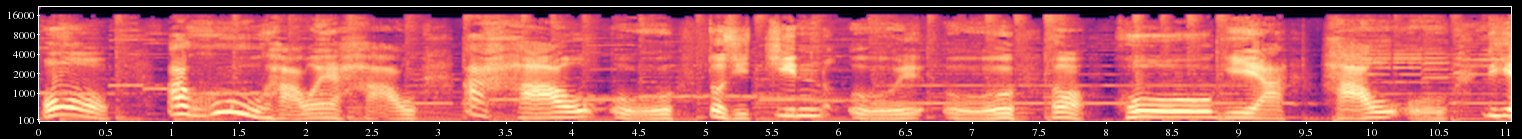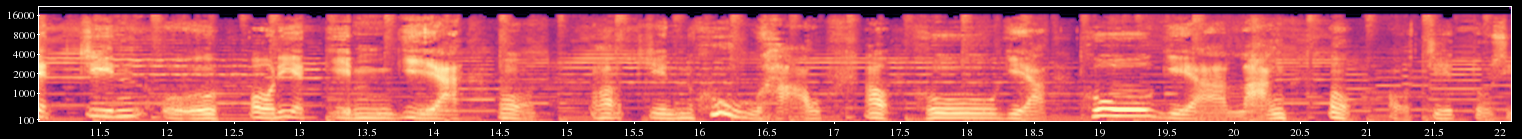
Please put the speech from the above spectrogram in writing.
哦，啊，富豪的好，啊，好鹅都是金鹅的鹅哦，好嘅好鹅，你嘅金鹅哦，你嘅金鹅。哦，哦，真富豪哦，好嘢，好嘢人哦，哦，这都是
